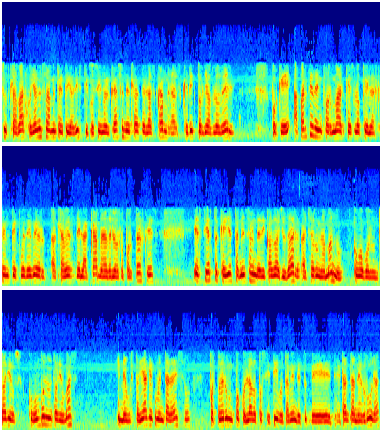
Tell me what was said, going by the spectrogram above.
su trabajo, ya no solamente el periodístico, sino el que hacen detrás de las cámaras, que Víctor ya habló de él, porque aparte de informar, que es lo que la gente puede ver a través de la cámara, de los reportajes, es cierto que ellos también se han dedicado a ayudar, a echar una mano, como voluntarios, como un voluntario más. Y me gustaría que comentara eso, por poner un poco el lado positivo también de, de tanta negrura,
